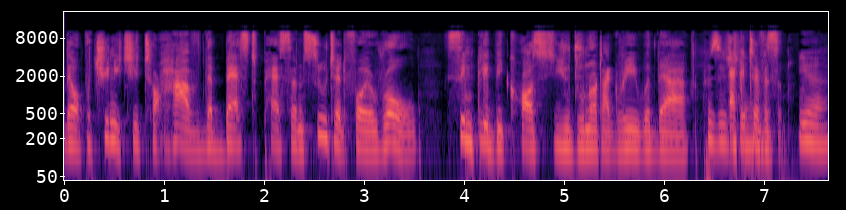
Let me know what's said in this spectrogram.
the opportunity to have the best person suited for a role simply because you do not agree with their Position. activism. Yeah.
